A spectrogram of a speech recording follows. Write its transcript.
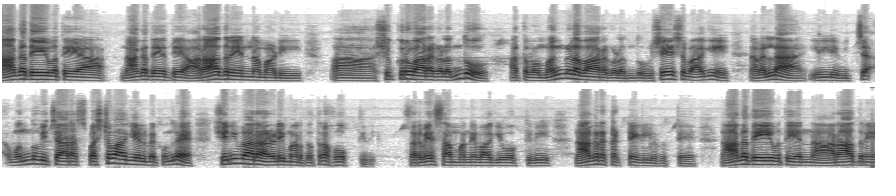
ನಾಗದೇವತೆಯ ನಾಗದೇವತೆಯ ಆರಾಧನೆಯನ್ನು ಮಾಡಿ ಶುಕ್ರವಾರಗಳಂದು ಅಥವಾ ಮಂಗಳವಾರಗಳಂದು ವಿಶೇಷವಾಗಿ ನಾವೆಲ್ಲ ಇಲ್ಲಿ ವಿಚ, ಒಂದು ವಿಚಾರ ಸ್ಪಷ್ಟವಾಗಿ ಹೇಳಬೇಕು ಅಂದರೆ ಶನಿವಾರ ಅರಳಿ ಮಾರ್ದ ಹತ್ರ ಹೋಗ್ತೀವಿ. ಸರ್ವೇ ಸಾಮಾನ್ಯವಾಗಿ ಹೋಗ್ತೀವಿ, ನಾಗರ ಕಟ್ಟೆಗಳಿರುತ್ತೆ, ನಾಗದೇವತೆಯನ್ನು ಆರಾಧನೆ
